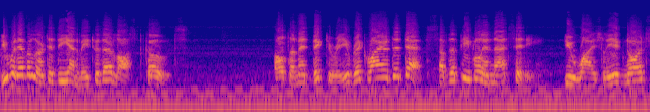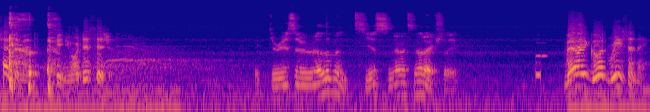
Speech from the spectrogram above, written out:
you would have alerted the enemy to their lost codes. Ultimate victory required the deaths of the people in that city. You wisely ignored sentiment in your decision. Victory is irrelevant. Yes, no, it's not actually. Very good reasoning.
